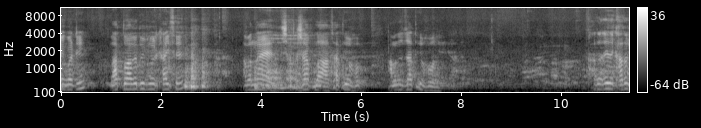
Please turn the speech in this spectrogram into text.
এক বাটি, ভাত তো আগে দুই প্লেট খাইছে। আবার নেয় সাথে শাপলা, জাতীয় আমাদের জাতীয় ফল। খাদক, এই যে খাদক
